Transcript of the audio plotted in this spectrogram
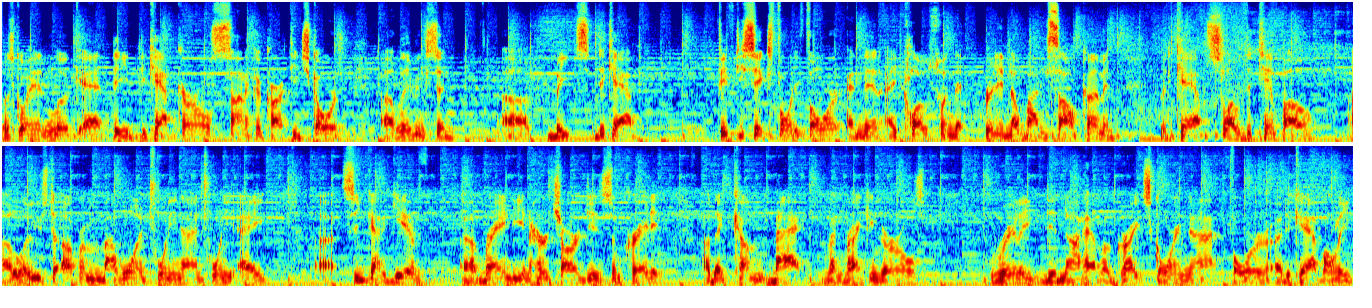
Let's go ahead and look at the DeKalb Girls Sonica Carthage scores. Uh, Livingston uh, beats DeKalb 56-44, and then a close one that really nobody saw coming. But DeKalb slowed the tempo, uh, lose to Upperman by one, 29-28. Uh, so you got to give uh, Brandy and her charges some credit. Uh, they come back. Van Branken girls really did not have a great scoring night for DeKalb. Only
